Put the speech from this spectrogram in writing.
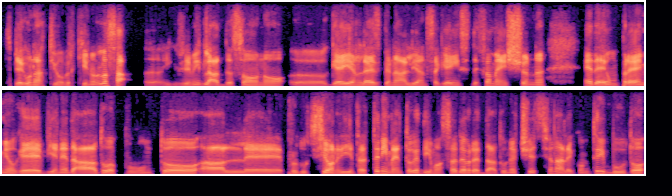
Spiego un attimo per chi non lo sa, uh, i premi GLAD sono uh, Gay and Lesbian Alliance Against Defamation ed è un premio che viene dato appunto alle produzioni di intrattenimento che dimostra di aver dato un eccezionale contributo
